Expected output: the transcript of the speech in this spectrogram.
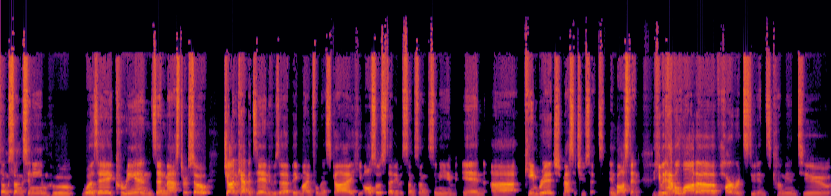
Seung Sahn Sunim, who was a Korean Zen master. So Jon Kabat-Zinn, who's a big mindfulness guy, he also studied with Seung Sahn Sunim in uh, Cambridge, Massachusetts, in Boston. He would have a lot of Harvard students come into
